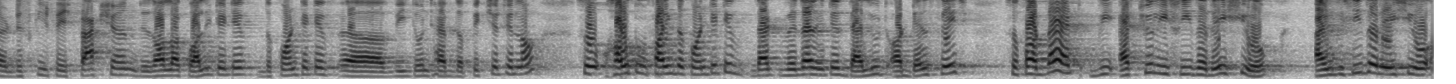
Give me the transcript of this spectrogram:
the discrete phase fraction these all are qualitative the quantitative uh, we do not have the picture till now. So, how to find the quantitative that whether it is dilute or dense phase. So, for that we actually see the ratio and we see the ratio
